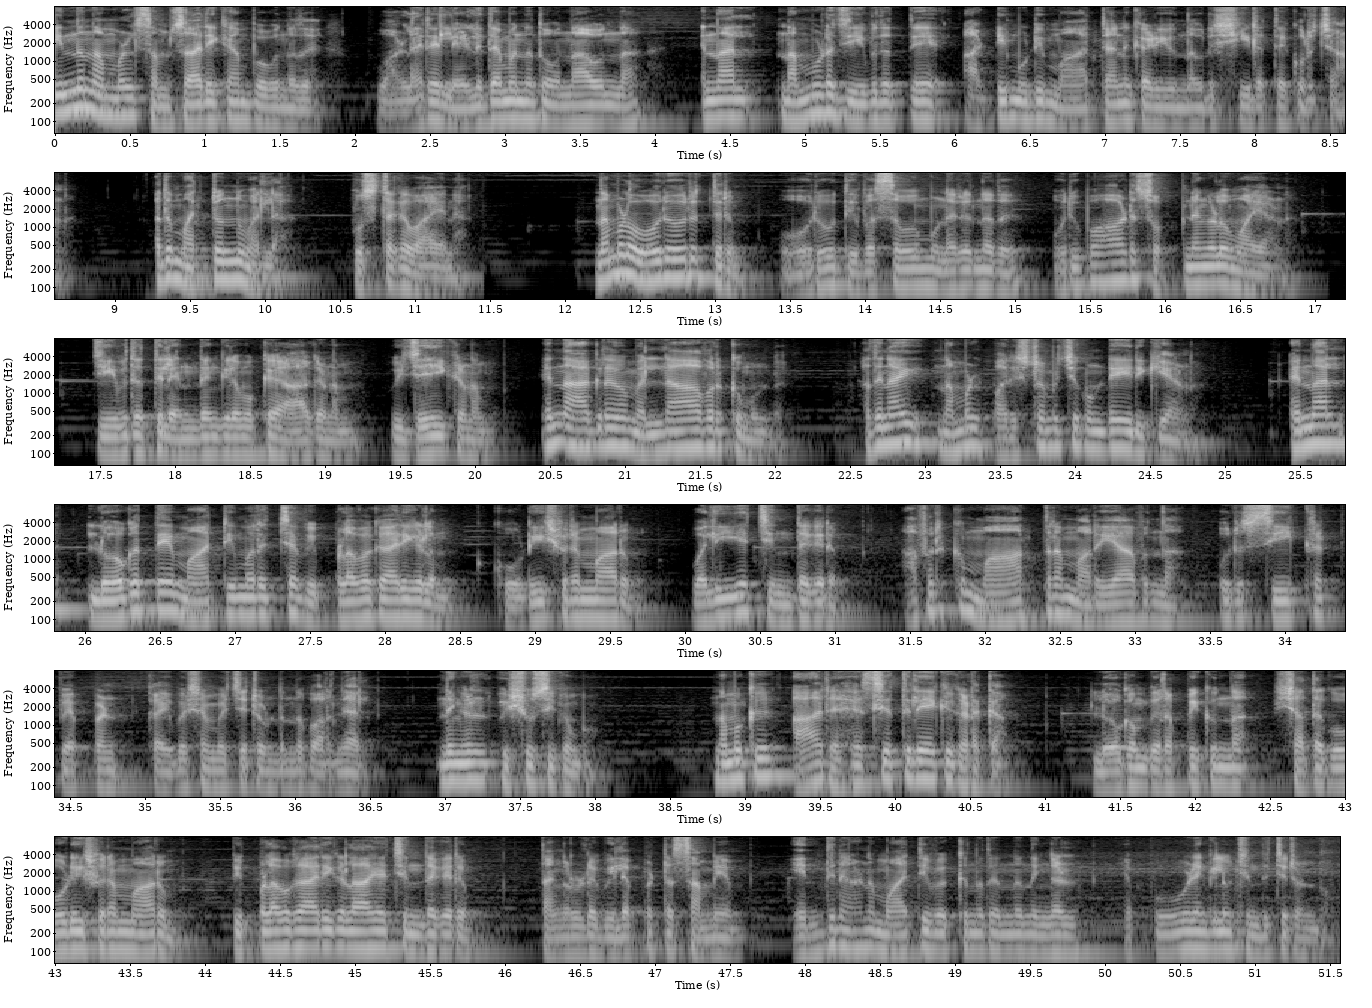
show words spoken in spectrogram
ഇന്ന് നമ്മൾ സംസാരിക്കാൻ പോകുന്നത് വളരെ ലളിതമെന്ന് തോന്നാവുന്ന എന്നാൽ നമ്മുടെ ജീവിതത്തെ അടിമുടി മാറ്റാൻ കഴിയുന്ന ഒരു ശീലത്തെക്കുറിച്ചാണ്. അത് മറ്റൊന്നുമല്ല പുസ്തക വായന. നമ്മൾ ഓരോരുത്തരും ഓരോ ദിവസവും ഉണരുന്നത് ഒരുപാട് സ്വപ്നങ്ങളുമായാണ്. ജീവിതത്തിൽ എന്തെങ്കിലുമൊക്കെ ആകണം വിജയിക്കണം എന്ന ആഗ്രഹം എല്ലാവർക്കുമുണ്ട്. അതിനായി നമ്മൾ പരിശ്രമിച്ചു കൊണ്ടേയിരിക്കുകയാണ് എന്നാൽ ലോകത്തെ മാറ്റിമറിച്ച വിപ്ലവകാരികളും കോടീശ്വരന്മാരും വലിയ ചിന്തകരും അവർക്ക് മാത്രം അറിയാവുന്ന ഒരു സീക്രട്ട് വെപ്പൺ കൈവശം വെച്ചിട്ടുണ്ടെന്ന് പറഞ്ഞാൽ നിങ്ങൾ വിശ്വസിക്കുമോ? നമുക്ക് ആ രഹസ്യത്തിലേക്ക് കടക്കാം. ലോകം വിറപ്പിക്കുന്ന ശതകോടീശ്വരന്മാരും വിപ്ലവകാരികളായ ചിന്തകരും തങ്ങളുടെ വിലപ്പെട്ട സമയം എന്തിനാണ് മാറ്റിവെക്കുന്നതെന്ന് നിങ്ങൾ എപ്പോഴെങ്കിലും ചിന്തിച്ചിട്ടുണ്ടോ?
